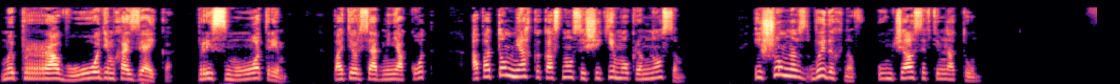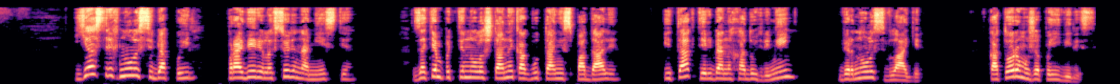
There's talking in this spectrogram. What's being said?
Мы проводим, хозяйка, присмотрим. Потерся об меня кот, а потом мягко коснулся щеки мокрым носом и, шумно выдохнув, умчался в темноту. Я стряхнула с себя пыль, проверила, все ли на месте, затем подтянула штаны, как будто они спадали, и так, теребя на ходу ремень, вернулась в лагерь, в котором уже появились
